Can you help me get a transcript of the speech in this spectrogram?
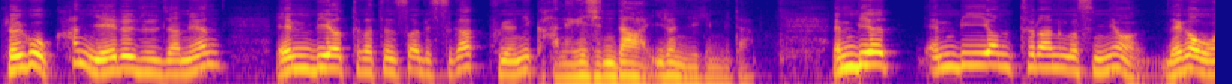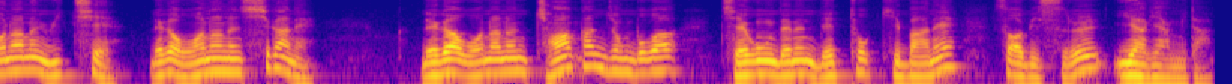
결국 한 예를 들자면 ambient 같은 서비스가 구현이 가능해진다 이런 얘기입니다. ambie, ambient라는 것은요 내가 원하는 위치에 내가 원하는 시간에 내가 원하는 정확한 정보가 제공되는 네트워크 기반의 서비스를 이야기합니다.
